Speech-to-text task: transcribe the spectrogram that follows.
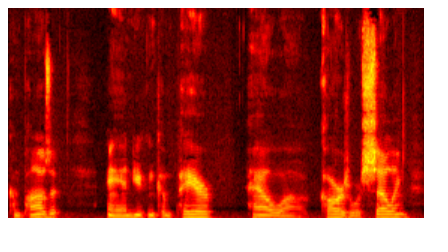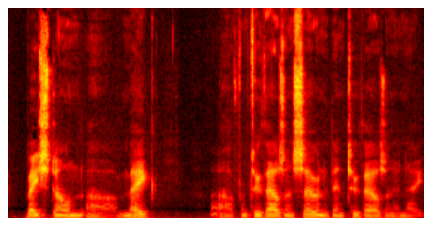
composite, and you can compare how uh, cars were selling based on uh, make from 2007 to then 2008.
